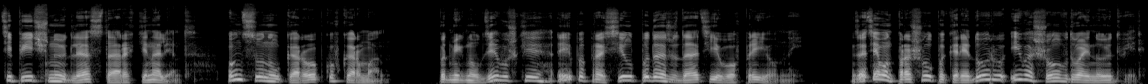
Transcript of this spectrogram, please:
типичную для старых кинолент. Он сунул коробку в карман, подмигнул девушке и попросил подождать его в приемной. Затем он прошел по коридору и вошел в двойную дверь.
